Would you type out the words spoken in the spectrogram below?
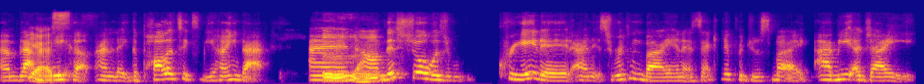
and black yes. makeup and like the politics behind that and mm-hmm. um, this show was created and it's written by and executive produced by Abby Ajayi.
